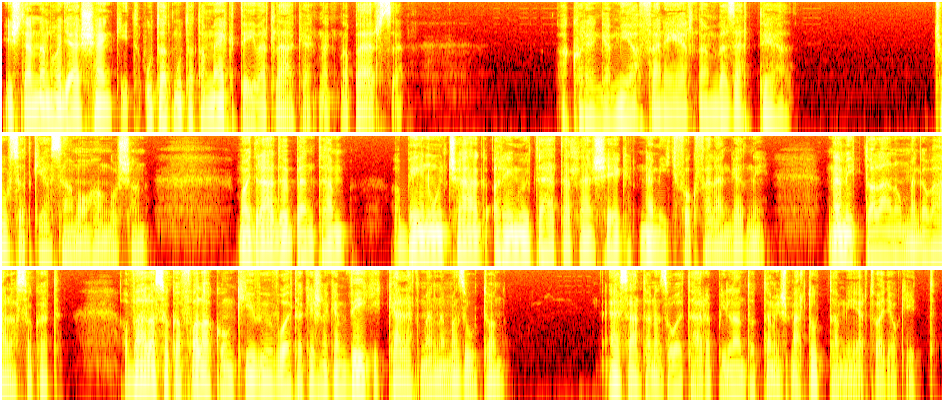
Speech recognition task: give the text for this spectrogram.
Isten nem hagy el senkit, utat mutat a megtévedt lelkeknek, na persze. Akkor engem mi a fenéért nem vezettél? Csúszott ki a számon hangosan. Majd rádöbbentem, a bénultság, a rémült tehetetlenség nem így fog felengedni. Nem itt találom meg a válaszokat. A válaszok a falakon kívül voltak, és nekem végig kellett mennem az úton. Elszántan az oltára pillantottam, és már tudtam, miért vagyok itt.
